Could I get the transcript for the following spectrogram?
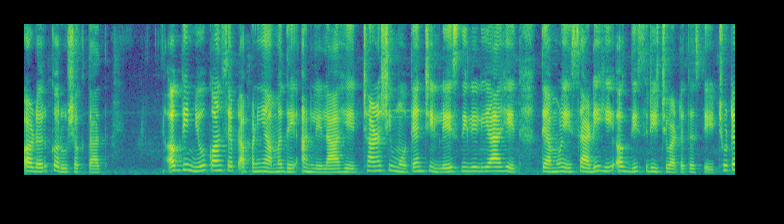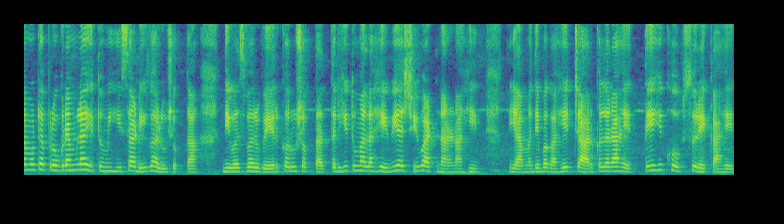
ऑर्डर करू शकतात. अगदी न्यू कॉन्सेप्ट आपण यामध्ये आणलेला आहे. छान अशी मोत्यांची लेस दिलेली आहेत. त्यामुळे साडी ही अगदीच रिच वाटत असते. छोट्या मोठ्या प्रोग्रॅमलाही तुम्ही ही साडी घालू शकता. दिवसभर वेअर करू शकतात तरीही तुम्हाला हेवी अशी वाटणार नाहीत. यामध्ये बघा हे चार कलर आहेत तेही खूप सुरेख आहेत.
